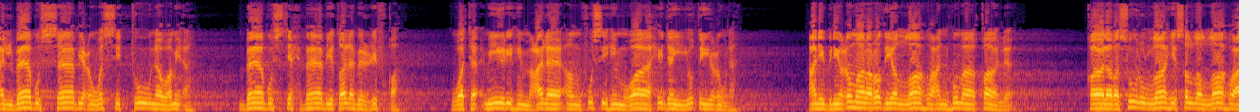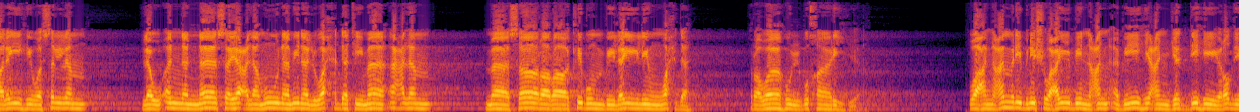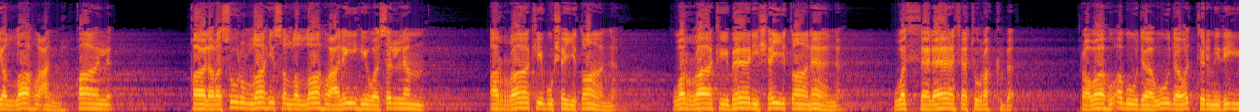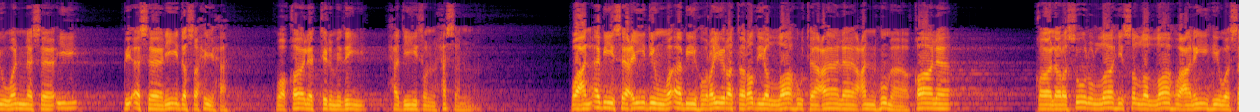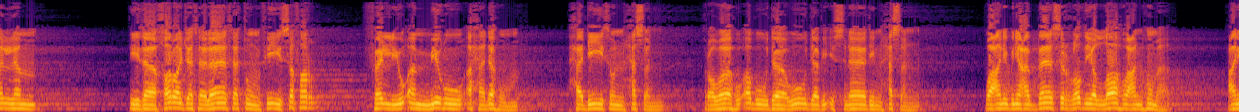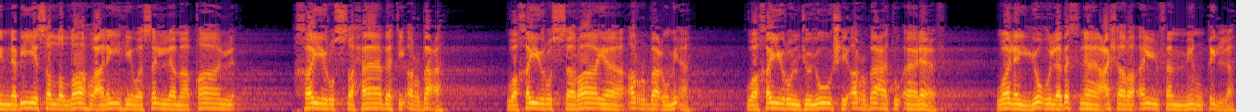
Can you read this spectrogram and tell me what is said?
الباب السابع والستون ومئة. باب استحباب طلب الرفقة وتأميرهم على أنفسهم واحدا يطيعونه. عن ابن عمر رضي الله عنهما قال قال رسول الله صلى الله عليه وسلم لو أن الناس يعلمون من الوحدة ما أعلم ما سار راكب بليل وحده. رواه البخاري. وعن عمرو بن شعيب عن أبيه عن جده رضي الله عنه قال قال رسول الله صلى الله عليه وسلم الراكب شيطان والراكبان شيطانان والثلاثة ركب. رواه أبو داود والترمذي والنسائي بأسانيد صحيحة. وقال الترمذي حديث حسن. وعن أبي سعيد وأبي هريرة رضي الله تعالى عنهما قال قال رسول الله صلى الله عليه وسلم إذا خرج ثلاثة في سفر فليؤمروا أحدهم. حديث حسن. رواه أبو داود بإسناد حسن. وعن ابن عباس رضي الله عنهما عن النبي صلى الله عليه وسلم قال خير الصحابة أربعة وخير السرايا أربعمائة وخير الجيوش أربعة آلاف ولن يغلب اثنا عشر ألفا من قلة.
